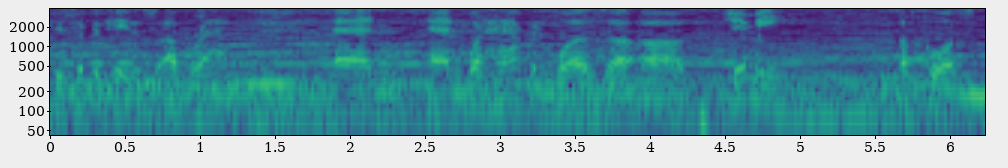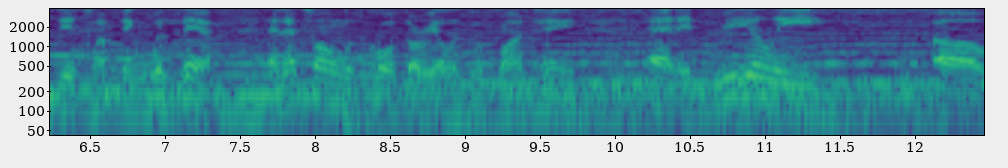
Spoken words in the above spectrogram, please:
precipitors of rap, and and what happened was uh, uh, Jimmy, of course, did something with them, and that song was called Doriella Dufontaine, and it really uh,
